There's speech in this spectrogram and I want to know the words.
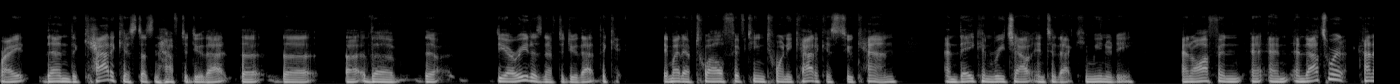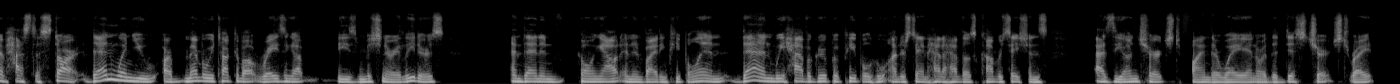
right then the catechist doesn't have to do that the the uh, the the DRE doesn't have to do that. The, they might have 12 15 20 catechists who can and they can reach out into that community. And often and and that's where it kind of has to start. Then when you are remember we talked about raising up these missionary leaders and then in going out and inviting people in. Then we have a group of people who understand how to have those conversations as the unchurched find their way in or the dischurched right?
